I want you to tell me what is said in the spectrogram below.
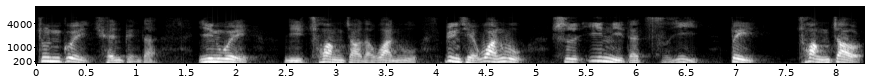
尊贵、权柄的，因为你创造的万物，并且万物是因你的旨意被创造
